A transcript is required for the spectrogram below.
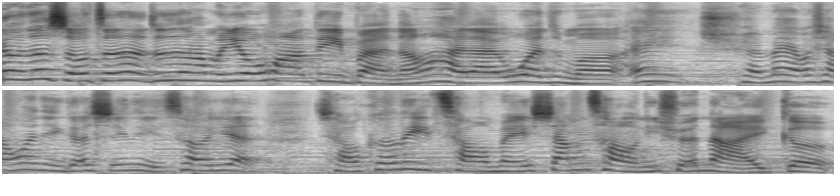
没有那时候真的就是他们又画地板，然后还来问什么，哎学妹，我想问你一个心理测验，巧克力、草莓、香草，你选哪一个？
